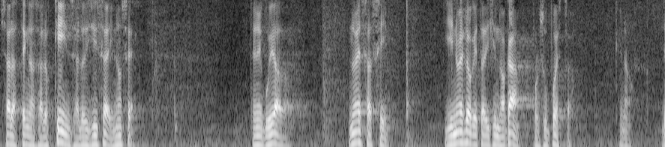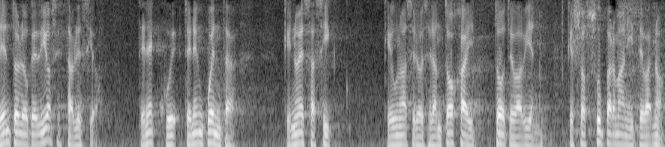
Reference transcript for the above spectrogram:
ya las tengas a los 15, a los 16, no sé. Tené cuidado. No es así. Y no es lo que está diciendo acá, por supuesto, que no. Dentro de lo que Dios estableció. Tened, en cuenta que no es así que uno hace lo que se le antoja y todo te va bien. Que sos Superman y te va... No,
